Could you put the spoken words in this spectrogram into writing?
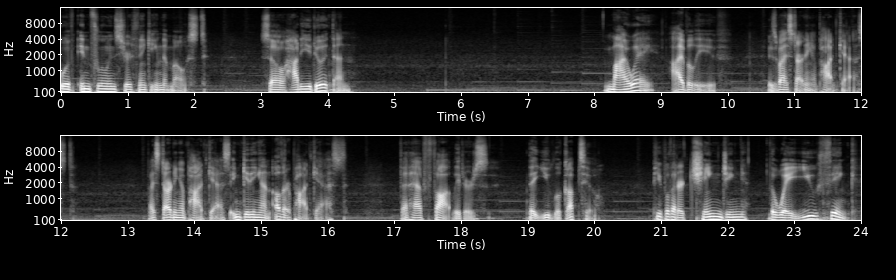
who have influenced your thinking the most. So, how do you do it then? My way, I believe, is by starting a podcast. By starting a podcast and getting on other podcasts that have thought leaders that you look up to, people that are changing the way you think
